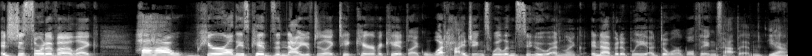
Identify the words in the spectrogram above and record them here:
It's just sort of a like haha, here are all these kids and now you have to like take care of a kid. Like what hijinks will ensue? And like inevitably adorable things happen. Yeah.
